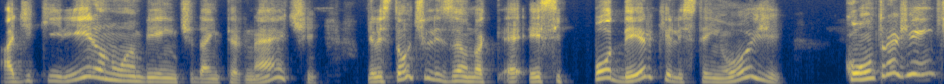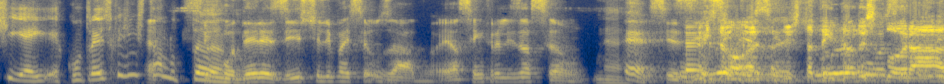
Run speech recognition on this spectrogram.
adquiriram no ambiente da internet, eles estão utilizando a, é, esse poder que eles têm hoje contra a gente, e é, é contra isso que a gente está é, lutando. Se o poder existe, ele vai ser usado. É a centralização. É, se existe, então, a gente está tentando explorar.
